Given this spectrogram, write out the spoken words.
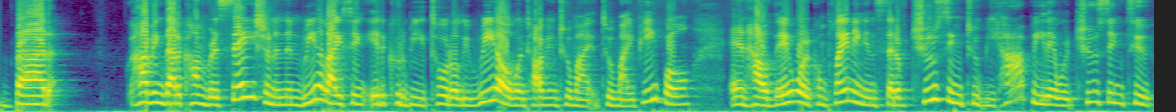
But having that conversation and then realizing it could be totally real when talking to my to my people and how they were complaining instead of choosing to be happy they were choosing to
